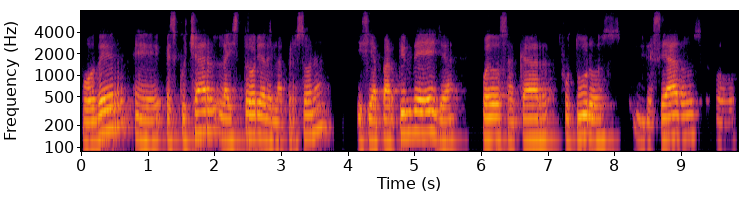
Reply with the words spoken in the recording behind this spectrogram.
poder eh, escuchar la historia de la persona y si a partir de ella puedo sacar futuros deseados o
